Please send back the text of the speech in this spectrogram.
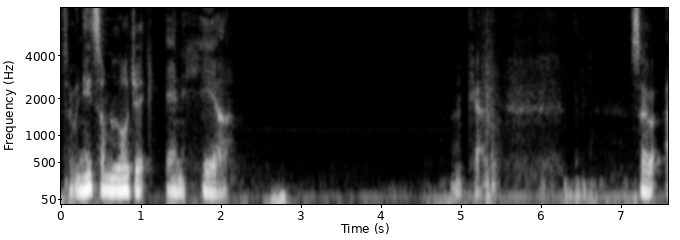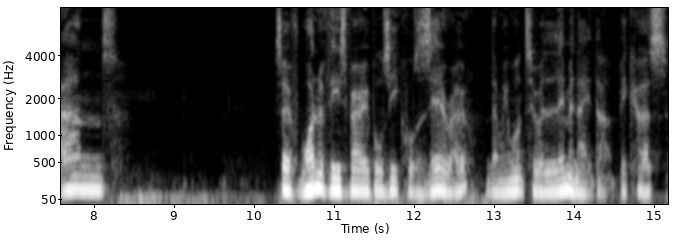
So we need some logic in here. Okay. So and so if one of these variables equals zero, then we want to eliminate that because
